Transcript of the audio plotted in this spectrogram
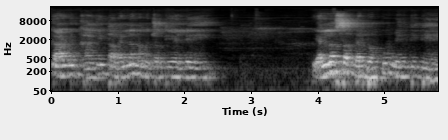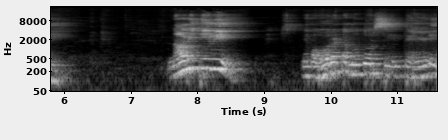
ಕಾರಣಕ್ಕಾಗಿ ತಾವೆಲ್ಲ ನಮ್ಮ ಜೊತೆಯಲ್ಲಿ ಎಲ್ಲ ಸಂದರ್ಭಕ್ಕೂ ನಿಂತಿದ್ದೀರಿ. ನಾವಿದ್ದೀವಿ ನಿಮ್ಮ ಹೋರಾಟ ಮುಂದುವರಿಸಿ ಅಂತ ಹೇಳಿ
